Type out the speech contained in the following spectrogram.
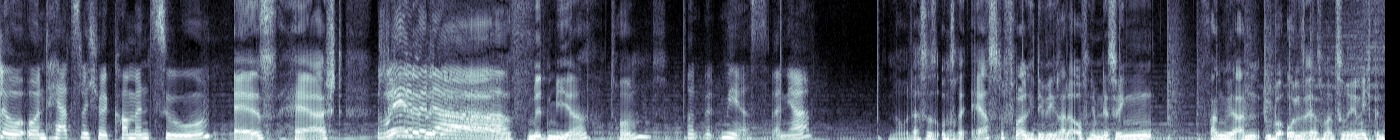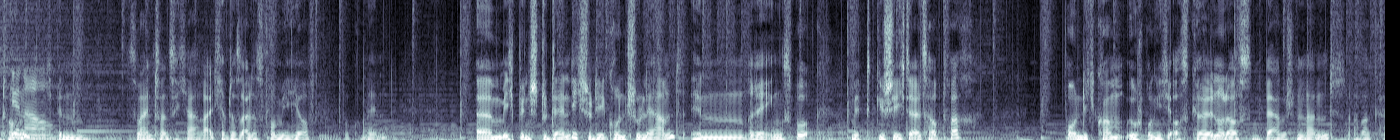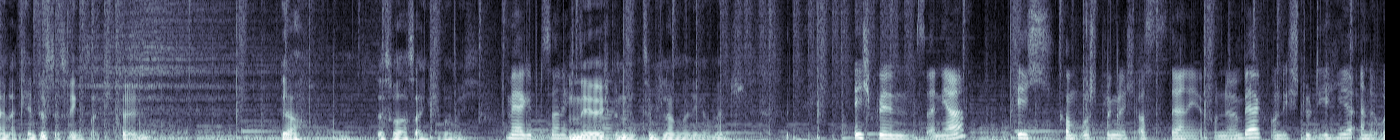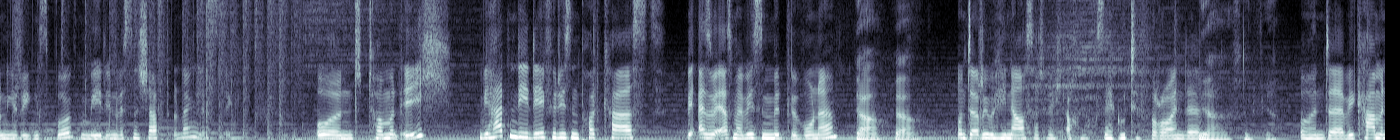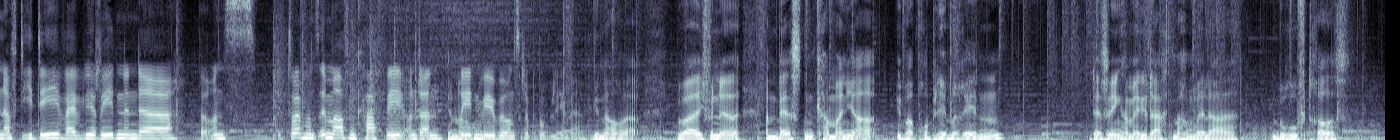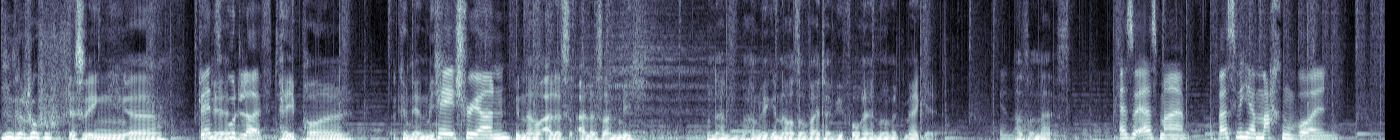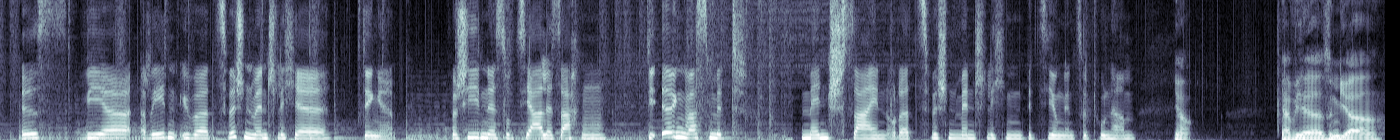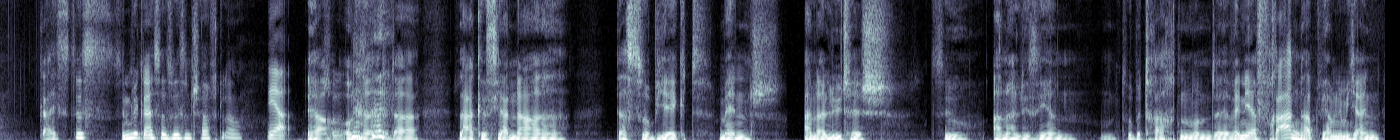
Hallo und herzlich willkommen zu Es herrscht Redebedarf. Redebedarf. Mit mir, Tom. und mit mir, Svenja. Genau, das ist unsere erste Folge, die wir gerade aufnehmen. Deswegen fangen wir an, über uns erstmal zu reden. Ich bin Tom. Genau. Ich bin 22 Jahre alt. Ich habe das alles vor mir hier auf dem Dokument. Ähm, ich bin Student. Ich studiere Grundschullehramt in Regensburg mit Geschichte als Hauptfach. Und ich komme ursprünglich aus Köln oder aus dem Bergischen Land, aber keiner kennt es, deswegen sage ich Köln. Ja, das war es eigentlich über mich. Mehr gibt es da nicht. Nee, ich bin ein ziemlich langweiliger Mensch. Ich bin Svenja. Ich komme ursprünglich aus der Nähe von Nürnberg und ich studiere hier an der Uni Regensburg Medienwissenschaft und Anglistik. Und Tom und ich, wir hatten die Idee für diesen Podcast. Also erstmal, wir sind Mitbewohner Ja, ja, und darüber hinaus natürlich auch noch sehr gute Freunde. ja, das sind wir. Und äh, wir kamen auf die Idee, weil wir reden in der, bei uns, wir treffen uns immer auf dem Kaffee und dann Genau. reden wir über unsere Probleme. Genau, ja. Aber ich finde, am besten kann man ja über Probleme reden. Deswegen haben wir gedacht, machen wir da einen Beruf draus. Beruf, Deswegen, äh, wenn es gut läuft. PayPal, könnt ihr an mich, Patreon. genau, alles, alles an mich. Und dann machen wir genauso weiter wie vorher, nur mit mehr Geld. Genau. Also nice. Also erstmal, was wir hier machen wollen, ist, wir reden über zwischenmenschliche Dinge. Verschiedene soziale Sachen, die irgendwas mit Menschsein oder zwischenmenschlichen Beziehungen zu tun haben. Ja, wir sind ja Geistes, sind wir Geisteswissenschaftler? Ja, Ja, Schon. und äh, da lag es ja nahe, das Subjekt Mensch analytisch zu analysieren und zu betrachten. Und äh, wenn ihr Fragen habt, wir haben nämlich ein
